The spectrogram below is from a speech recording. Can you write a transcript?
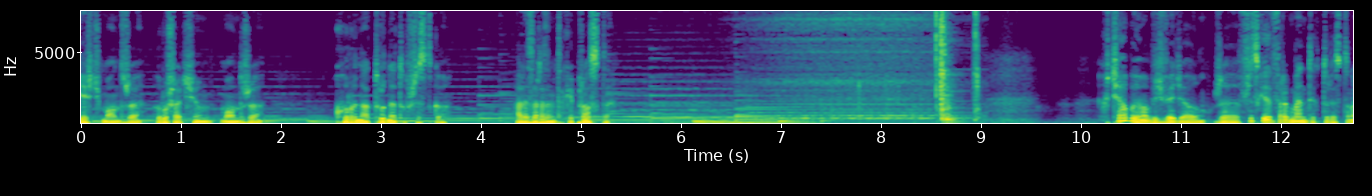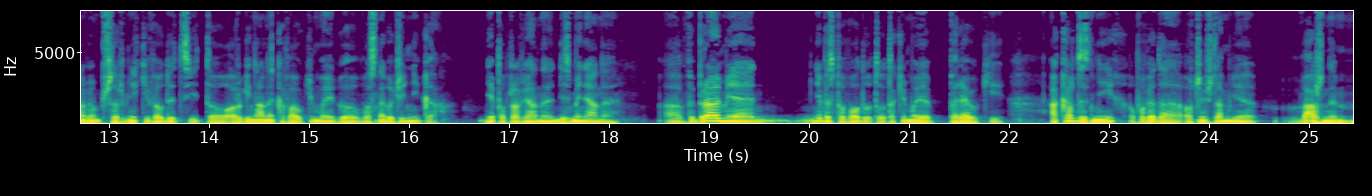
jeść mądrze, ruszać się mądrze. Kurna, trudne to wszystko, ale zarazem takie proste. Chciałbym, abyś wiedział, że wszystkie te fragmenty, które stanowią przerwniki w audycji, to oryginalne kawałki mojego własnego dziennika. Niepoprawiane, niezmieniane. A wybrałem je nie bez powodu, to takie moje perełki. A każdy z nich opowiada o czymś dla mnie ważnym.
